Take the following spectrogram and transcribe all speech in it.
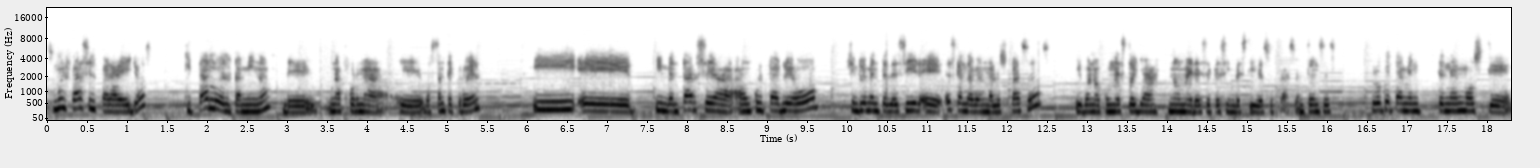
es muy fácil para ellos quitarlo del camino de una forma eh, bastante cruel y eh, inventarse a, un culpable o simplemente decir es que andaba en malos pasos y bueno, con esto ya no merece que se investigue su caso. Entonces, creo que también tenemos que,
